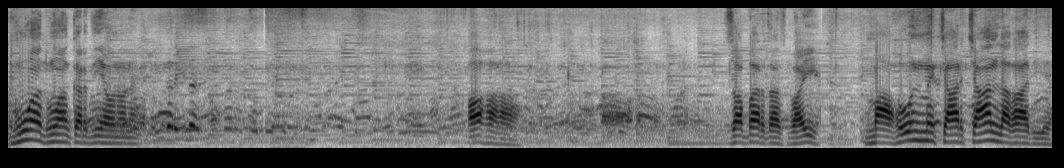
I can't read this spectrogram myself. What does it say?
धुआँ धुआँ कर दिया उन्होंने। आहा हा ज़बरदस्त भाई, माहौल में चार चाँद लगा दिए।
